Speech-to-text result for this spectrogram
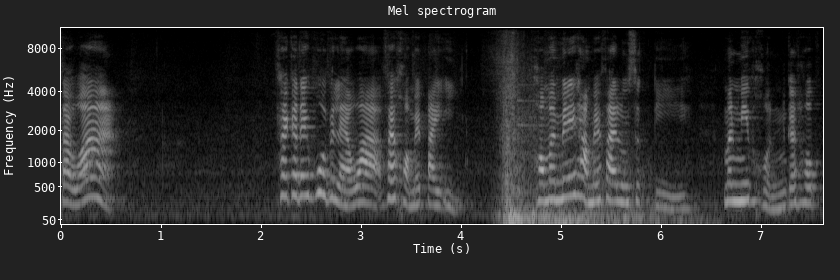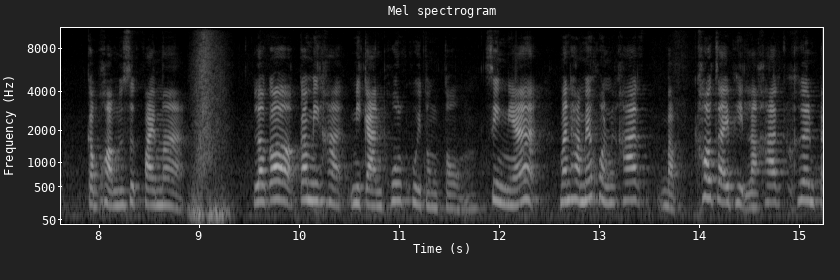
แต่ว่าไฟก็ได้พูดไปแล้วว่าไฟขอไม่ไปอีก เพราะมันไม่ได้ทำให้ไฟรู้สึกดี มันมีผลกระทบกับความรู้สึกไฟมาก แล้วก็ก็มีค่ะมีการพูดคุยตรงๆ สิ่งเนี้ย มันทำให้คนคาดแบบเข้าใจผิดและคาดเคลื่อนไป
